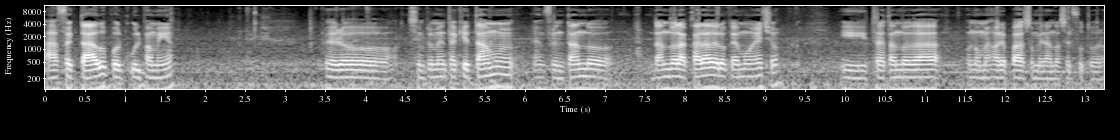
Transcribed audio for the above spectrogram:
ha afectado por culpa mía. Pero simplemente aquí estamos enfrentando, dando la cara de lo que hemos hecho y tratando de dar unos mejores pasos mirando hacia el futuro.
